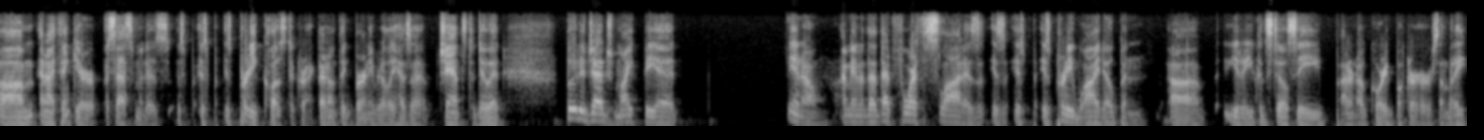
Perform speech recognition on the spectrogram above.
Um, and I think your assessment is, is is is pretty close to correct. I don't think Bernie really has a chance to do it. Buttigieg might be a, you know, I mean that that fourth slot is is is is pretty wide open. Uh, you know, you could still see I don't know Cory Booker or somebody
